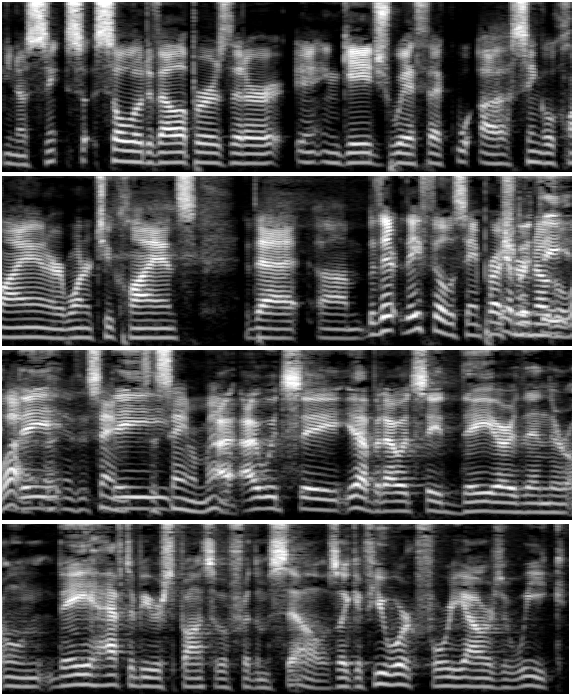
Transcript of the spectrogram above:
you know so- solo developers that are engaged with a, a single client or one or two clients that um but they they feel the same pressure no the less the same it's the same amount I, I would say, yeah, but I would say they are then their own. They have to be responsible for themselves. Like if you work forty hours a week,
